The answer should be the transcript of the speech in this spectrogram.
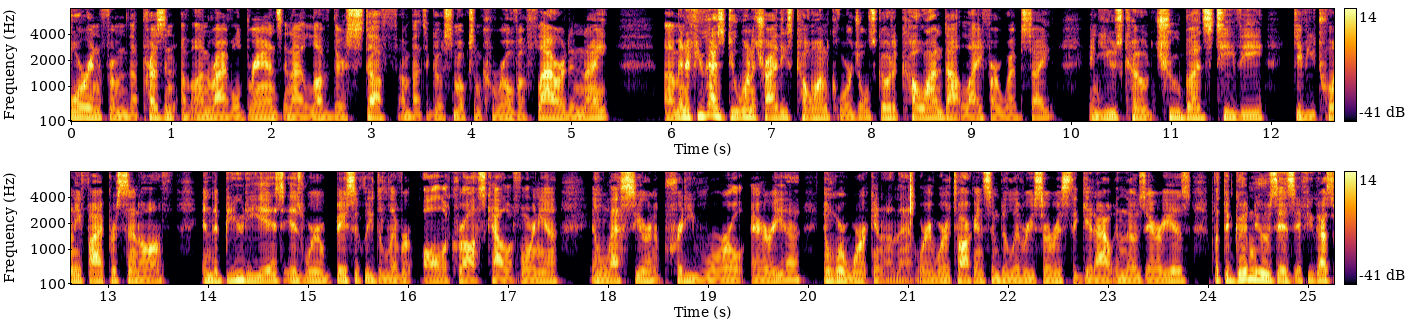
Oren from the president of Unrivaled Brands, and I love their stuff. I'm about to go smoke some Korova flower tonight. Um, and if you guys do want to try these Koan cordials, go to koan.life, our website, and use code TrueBudsTV, give you 25% off. And the beauty is, is we're basically deliver all across California, unless you're in a pretty rural area, and we're working on that. We're, we're talking some delivery service to get out in those areas. But the good news is, if you guys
